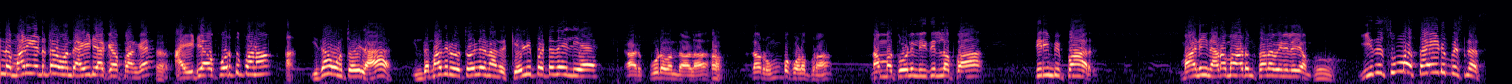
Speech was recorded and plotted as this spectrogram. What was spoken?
இந்த மணி கிட்ட தான் வந்து ஐடியா கேட்பாங்க. ஐடியா பொறுத்து பணம். இதான் உன் தொழிலா? இந்த மாதிரி ஒரு தொழிலை நாங்க கேள்விப்பட்டதே இல்லையே. யாரு கூட வந்தாளா. அதான் ரொம்ப குழப்பறான். நம்ம தொழில் இது இல்லப்பா. திரும்பி பார். மணி நடமாடும் சலவை நிலையம். இது சும்மா சைடு பிசினஸ்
